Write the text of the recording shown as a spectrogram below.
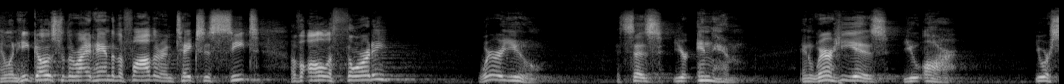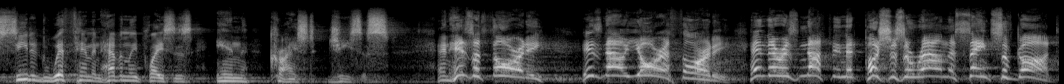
And when he goes to the right hand of the Father and takes his seat of all authority, where are you? It says you're in him. And where he is, you are. You are seated with him in heavenly places in Christ Jesus. And his authority is now your authority. And there is nothing that pushes around the saints of God.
